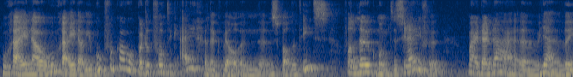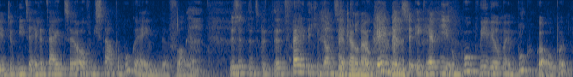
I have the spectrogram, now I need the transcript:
hoe ga, je nou, hoe ga je nou je boek verkopen? Dat vond ik eigenlijk wel een, een spannend iets. Van leuk om hem te schrijven, maar daarna ja, wil je natuurlijk niet de hele tijd over die stapel boeken heen vallen. Dus het, het, feit dat je dan zegt van oké okay, mensen, ik heb hier een boek, wie wil mijn boek kopen?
